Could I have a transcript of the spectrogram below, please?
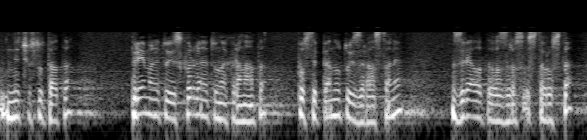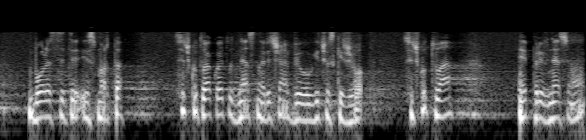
нечистотата, приемането и изхвърлянето на храната – постепенното израстване, зрялата възраст, старостта, болестите и смъртта. Всичко това, което днес наричаме биологически живот. Всичко това е привнесено.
